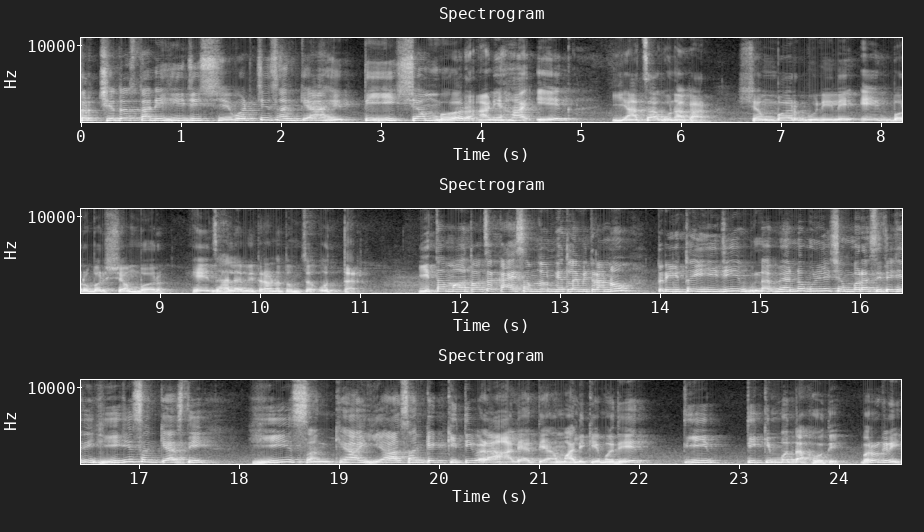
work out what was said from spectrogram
तर छेदस्थानी ही जी शेवटची संख्या आहे ती शंभर आणि हा एक याचा गुणाकार. शंभर गुणिले एक बरोबर शंभर. हे झालं मित्रांनो तुमचं उत्तर. इथं महत्त्वाचं काय समजावून घेतलं मित्रांनो? तर इथं ही जी नव्याण्णव गुणिले शंभर असते त्याची ही जी संख्या असती ही संख्या या संख्या किती वेळा आल्या त्या मालिकेमध्ये? ती ती किंमत दाखवते. बरोबर की नाही?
